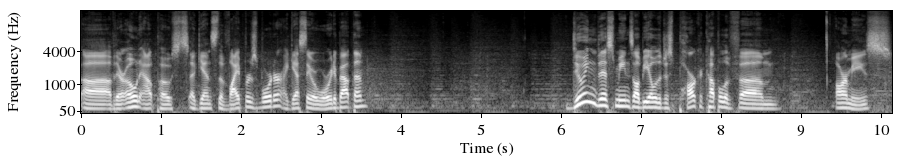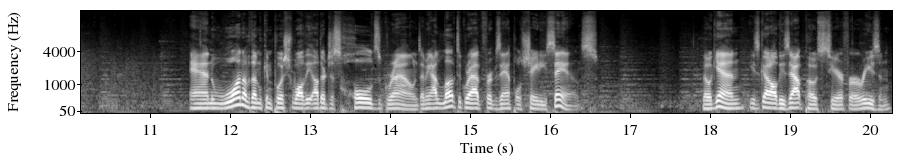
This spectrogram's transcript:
uh, of their own outposts against the Vipers border. I guess they were worried about them. Doing this means I'll be able to just park a couple of um, armies, and one of them can push while the other just holds ground. I mean, I'd love to grab, for example, Shady Sands. Though again, he's got all these outposts here for a reason.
